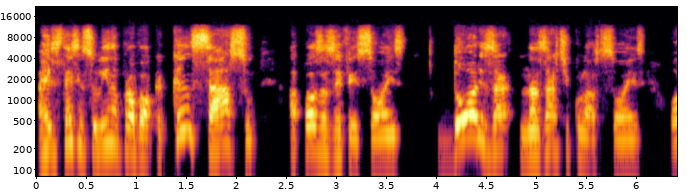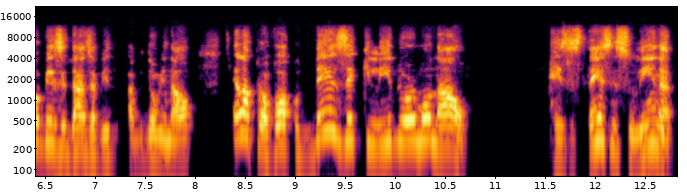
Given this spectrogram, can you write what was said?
A resistência à insulina provoca cansaço após as refeições, dores nas articulações, obesidade ab- abdominal. Ela provoca o desequilíbrio hormonal. Resistência à insulina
